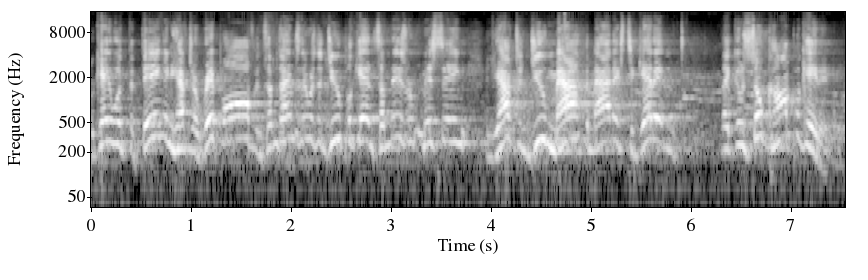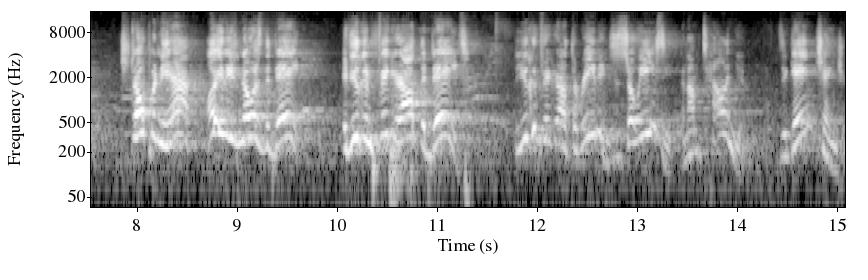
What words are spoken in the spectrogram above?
Okay, with the thing, and you have to rip off, and sometimes there was a duplicate, and some days were missing. And you have to do mathematics to get it. And, like, it was so complicated. Just open the app. All you need to know is the date. If you can figure out the date, you can figure out the readings. It's so easy. And I'm telling you, it's a game changer.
